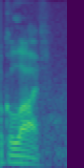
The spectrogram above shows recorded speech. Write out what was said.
Look alive.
